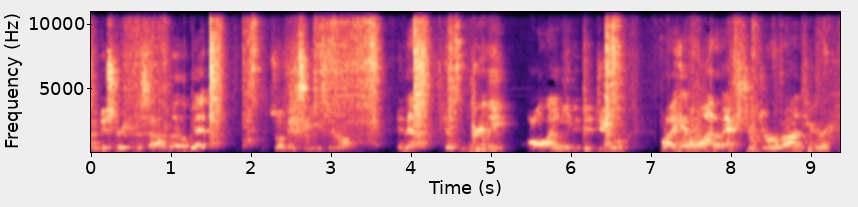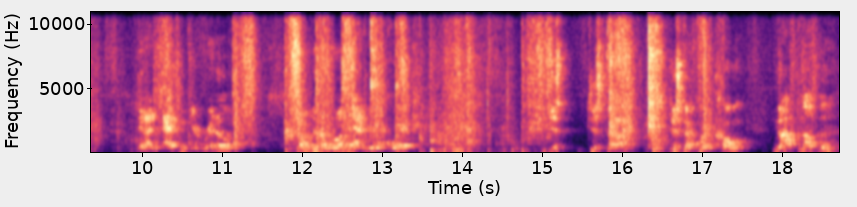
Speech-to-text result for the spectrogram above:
I'm just straightening this out a little bit so it makes it easier on. And that's, that's really all I needed to do. But I have a lot of extra Durabond here that I, I can get rid of. So I'm going to run that real quick. Just, just, uh, just a quick coat. Not, nothing,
